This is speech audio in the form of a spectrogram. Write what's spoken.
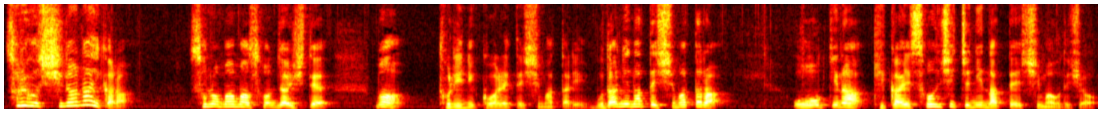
それを知らないからそのまま存在してまあ鳥に食われてしまったり無駄になってしまったら大きな機械損失になってしまうでしょ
